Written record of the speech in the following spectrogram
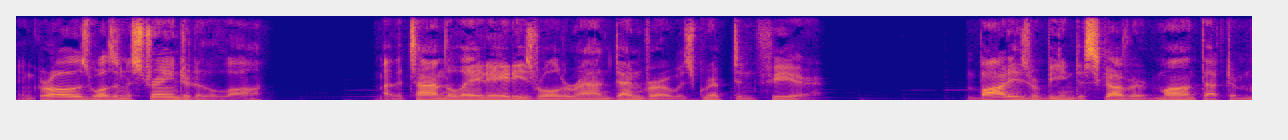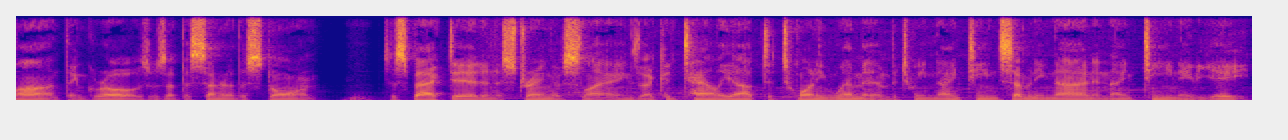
and Groves wasn't a stranger to the law. By the time the late 80s rolled around, Denver was gripped in fear. Bodies were being discovered month after month, and Groves was at the center of the storm, suspected in a string of slayings that could tally up to 20 women between 1979 and 1988.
